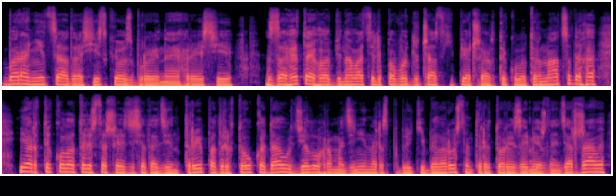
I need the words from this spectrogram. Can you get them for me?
бараніцы ад расійскай узброенай агрэсіі. За гэта яго абвінавацелі паводле часткі першай артыкула 13 і артыкула 361.3 падрыхтоўка да удзелу грамадзяніна Рэспублікі Беларусь на тэрыторыі замежнай дзяржавы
